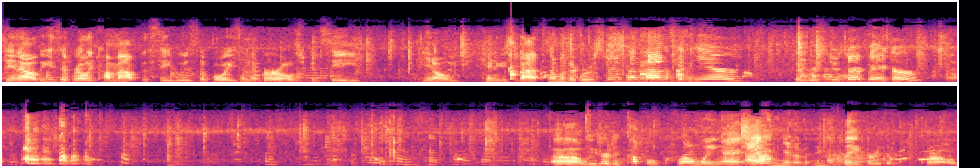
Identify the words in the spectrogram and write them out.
See now these have really come out to see who's the boys and the girls. You can see, you know, can you spot some of the roosters and hens in here? The roosters are bigger. Uh, we heard a couple crowing. I, I didn't hear them. I think Clay heard the crow.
